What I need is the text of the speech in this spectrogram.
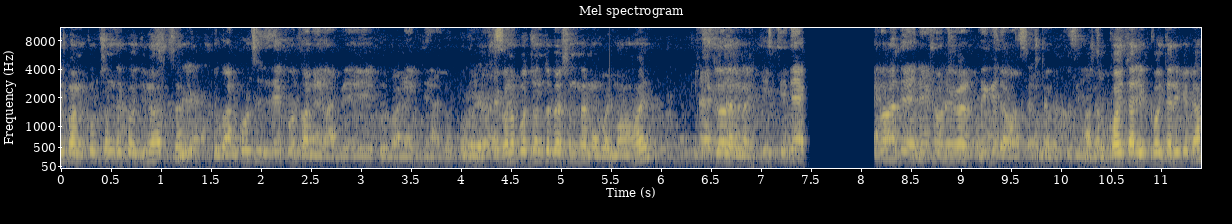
দোকান খুলছেন যে কয়দিন হচ্ছে? দোকান করছে যে কোরবানির আগে কোরবানির একদিন আগে এখনও পর্যন্ত বেতন দেয় মোবাইল মনে হয়? কিছু জান নাই? কিস্তিতে এখনও দেয়নি শনিবার থেকে দেওয়ার চেষ্টা করতেছি আচ্ছা কয় তারিখ কয় তারিখ এটা?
